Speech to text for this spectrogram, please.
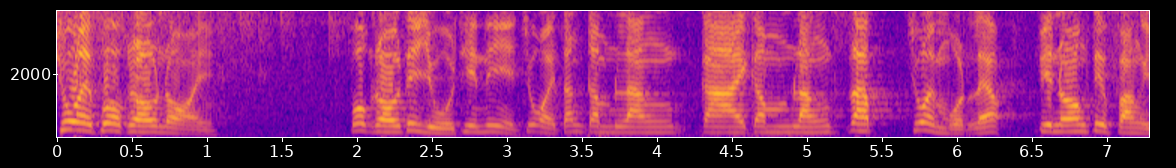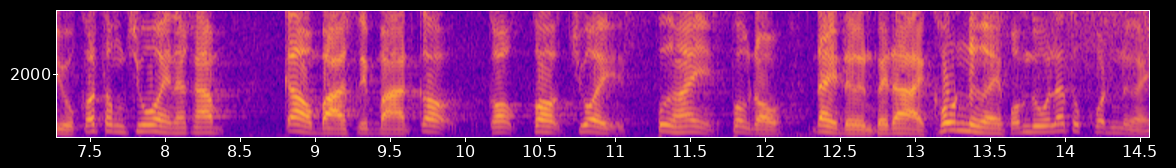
ช่วยพวกเราหน่อย พวกเราที่อยู่ที่นี่ช่วยทั้งกำลังกายกำลังทรัพย์ ช่วยหมดแล้ว พี่น้องที่ฟังอยู่ก็ต้องช่วยนะครับ9บาท10บาทก็ก็ก็ช่วยเพื่อให้พวกเราได้เดินไปได้เขาเหนื่อย ผมดูแล้วทุกคนเหนื่อย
